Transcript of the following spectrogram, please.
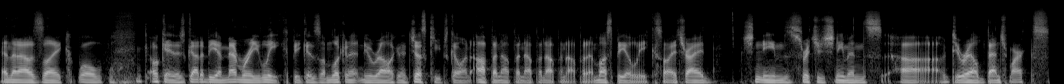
And then I was like, well, okay, there's got to be a memory leak because I'm looking at New Relic and it just keeps going up and up and up and up and up, and it must be a leak. So I tried Schneem's, Richard Schneeman's uh, derailed benchmarks.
